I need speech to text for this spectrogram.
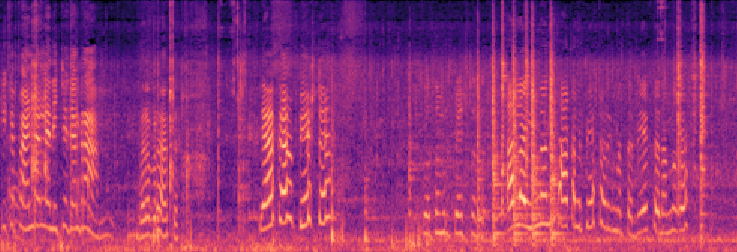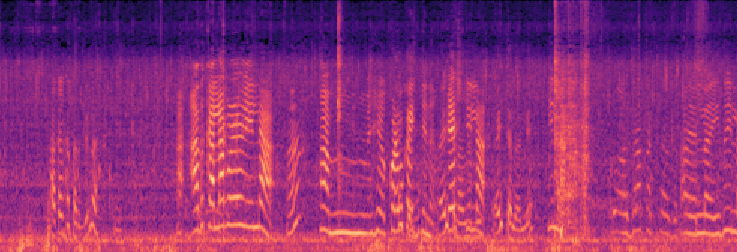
ಕಿಕ್ಕ ಪ್ಯಾಂಡಲ್ಲ ನಿಚ್ಚ ಜಲ್ರ ಬರೋಬ್ಬರ ಹಾಕು. ಯಾಕ? ಪೇಸ್ಟ್ ಕೊತ್ತಂಬರಿ ಪೇಸ್ಟ್ ಅದು. ಅಲ್ಲ ಇನ್ನೊಂದು ಸಾಕನ ಪೇಸ್ಟ್ ಅವ್ರಿಗೆ ಮತ್ತೆ ಬೇಕು ನಮಗೆ. ಹಾಕಕತ್ತಾರದಿಲ್ಲ ಅ- ಅದು ಕಲ್ಲ ಬೆಳ್ಳುಳ್ಳಿ ಇಲ್ಲ. ಹಾಂ? ಕೊಡ್ಬೇಕಾಯ್ತು ನೀನು ಟೇಸ್ಟ್ ಇಲ್ಲ. ಐತಲ್ಲ ಅಲ್ಲಿ? ಇಲ್ಲ. ಎಲ್ಲ ಇದು ಇಲ್ಲ.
